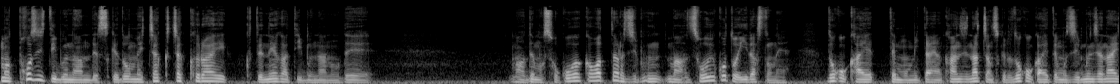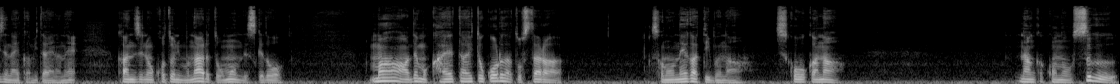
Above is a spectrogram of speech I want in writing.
まあ、ポジティブなんですけど、めちゃくちゃ暗くてネガティブなので、まあでもそこが変わったら自分、まあそういうことを言い出すとね、どこ変えてもみたいな感じになっちゃうんですけど、どこ変えても自分じゃないじゃないかみたいなね、感じのことにもなると思うんですけど、まあでも変えたいところだとしたら、そのネガティブな思考かな。なんかこのすぐ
